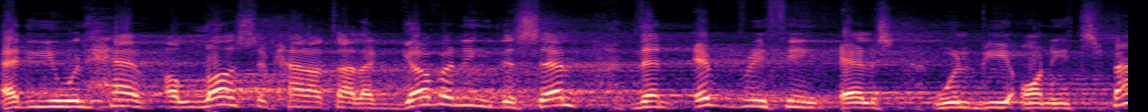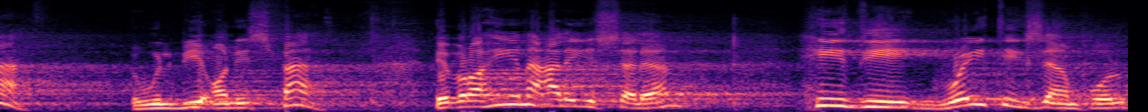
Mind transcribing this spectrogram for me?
and you will have Allah subhanahu wa ta'ala governing the self, then everything else will be on its path. It will be on its path. Ibrahim alayhi salam, he the great example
